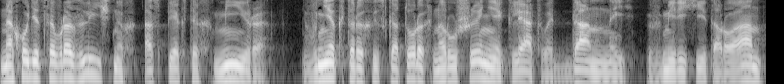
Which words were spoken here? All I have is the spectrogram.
находятся в различных аспектах мира – в некоторых из которых нарушение клятвы, данной в Мерехи Таруан,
